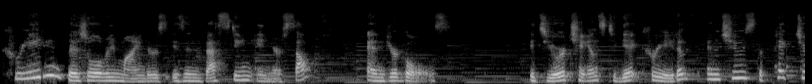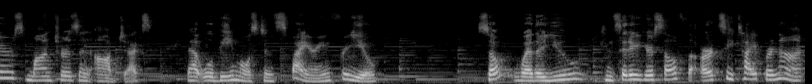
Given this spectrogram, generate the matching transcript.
Creating visual reminders is investing in yourself and your goals. It's your chance to get creative and choose the pictures, mantras, and objects that will be most inspiring for you. So, whether you consider yourself the artsy type or not,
